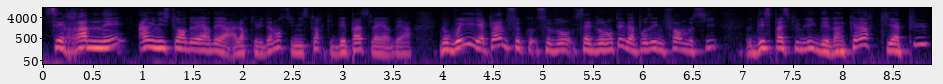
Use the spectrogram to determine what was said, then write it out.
c'est ramené à une histoire de RDA, alors qu'évidemment, c'est une histoire qui dépasse la RDA. Donc, vous voyez, il y a quand même cette volonté d'imposer une forme aussi d'espace public des vainqueurs qui a pu,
